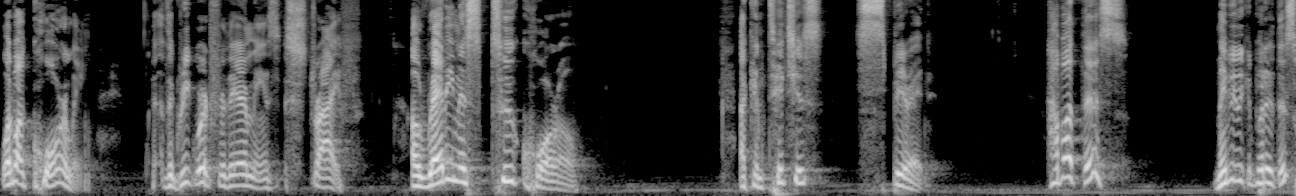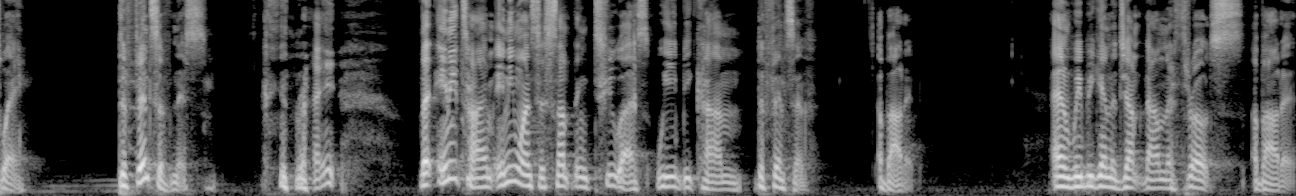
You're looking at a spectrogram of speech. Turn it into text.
What about quarreling? The Greek word for there means strife, a readiness to quarrel, a contentious spirit. How about this? Maybe we could put it this way defensiveness, right? That anytime anyone says something to us, we become defensive about it. And we begin to jump down their throats about it.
